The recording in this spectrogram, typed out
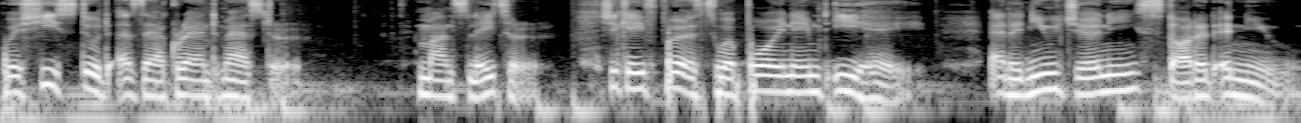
where she stood as their grand master. Months later, she gave birth to a boy named Ihe, and a new journey started anew.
